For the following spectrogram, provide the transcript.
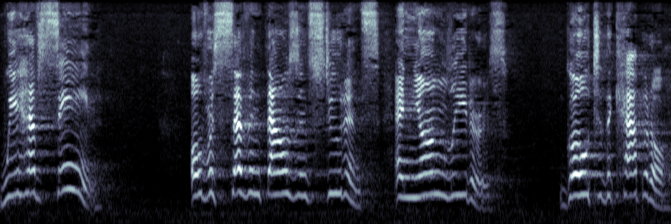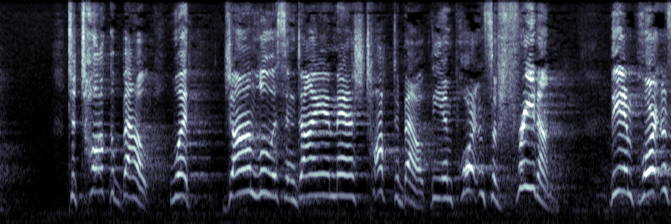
We have seen over 7,000 students and young leaders go to the Capitol to talk about what John Lewis and Diane Nash talked about the importance of freedom, the importance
